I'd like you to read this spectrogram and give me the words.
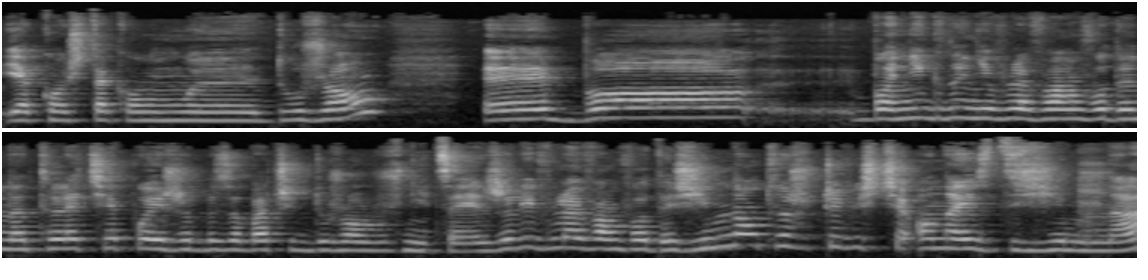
jakąś taką y, dużą, y, bo, bo nigdy nie wlewałam wody na tyle ciepłej, żeby zobaczyć dużą różnicę. Jeżeli wlewam wodę zimną, to rzeczywiście ona jest zimna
